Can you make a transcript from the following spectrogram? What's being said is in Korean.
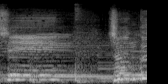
없이 전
